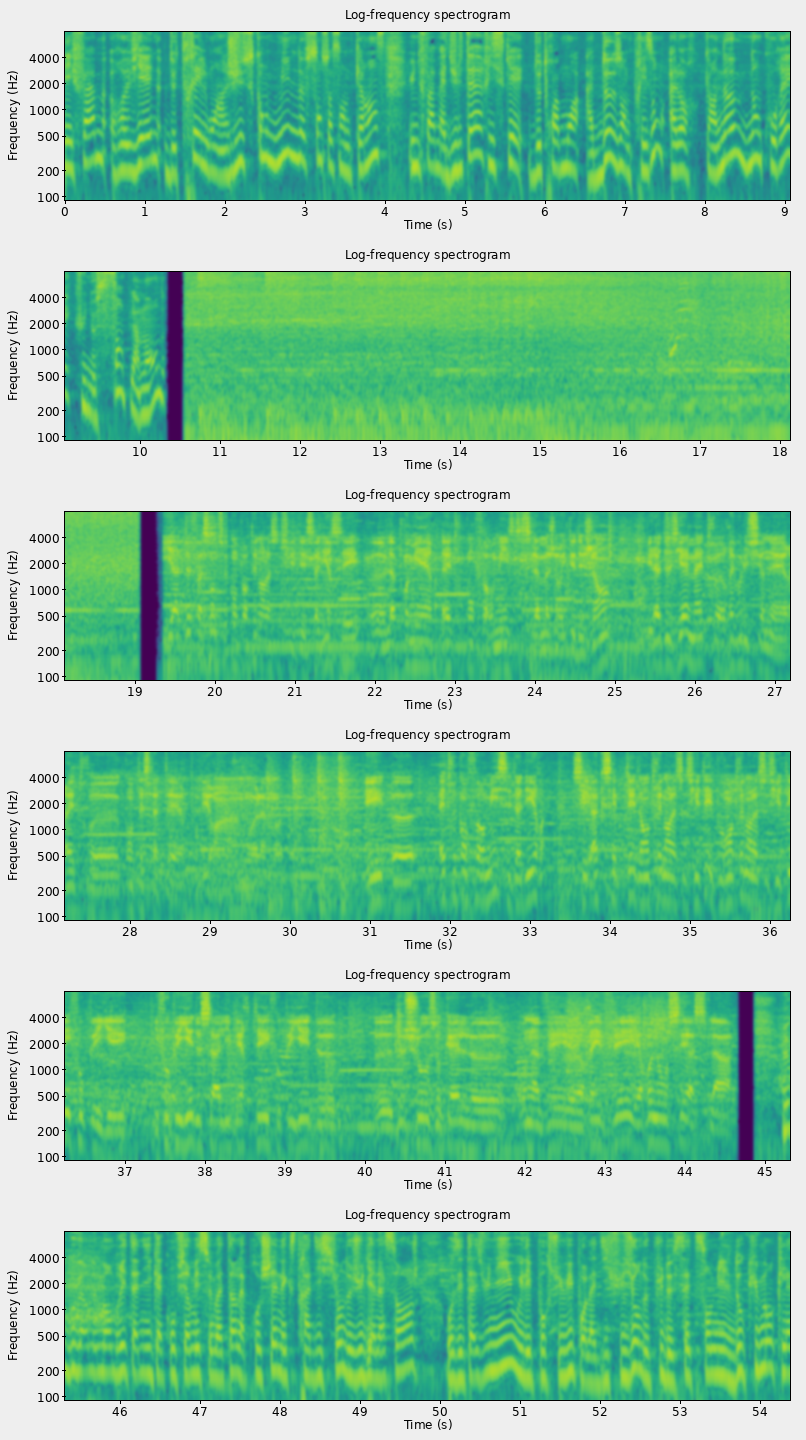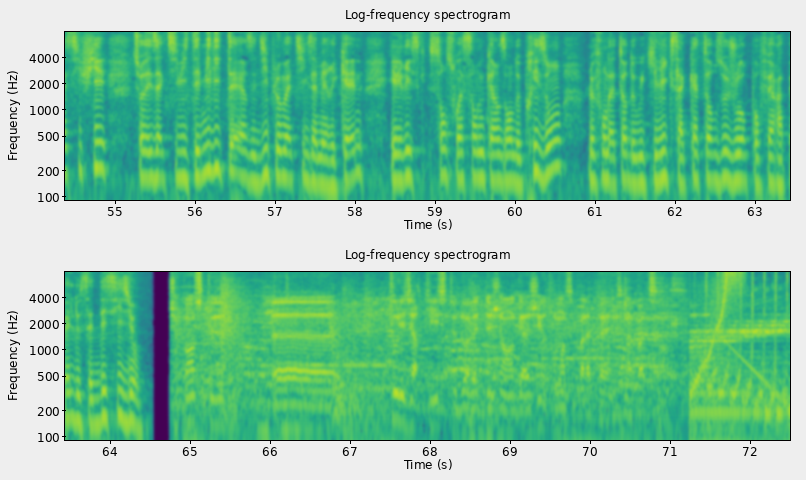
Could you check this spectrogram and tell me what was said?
Les femmes reviennent de très loin. Jusqu'en 1975, une femme adultère risquait de trois mois à deux ans de prison, alors qu'un homme n'encourait qu'une simple amende. Deux façons de se comporter dans la société. C'est-à-dire, c'est euh, la première, être conformiste, c'est la majorité des gens. Et la deuxième, être révolutionnaire, être euh, contestataire, pour dire un mot à la mode. Et euh, être conformiste, c'est-à-dire, c'est accepter d'entrer dans la société. Et pour entrer dans la société, il faut payer. Il faut payer de sa liberté, il faut payer de, de choses auxquelles on avait rêvé et renoncé à cela. Le gouvernement britannique a confirmé ce matin la prochaine extradition de Julian Assange aux États-Unis, où il est poursuivi pour la diffusion de plus de 700 000 documents classifiés sur les activités militaires et diplomatiques américaines. Il risque 175 ans de prison. Le fondateur de Wikileaks a 14 jours pour faire appel de cette décision. Je pense que euh, tous les artistes doivent être déjà engagés, autrement c'est pas la peine, ça n'a pas de sens.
